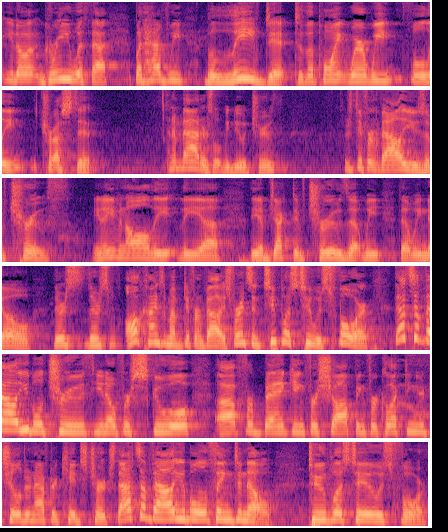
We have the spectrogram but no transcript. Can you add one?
you know, agree with that but have we believed it to the point where we fully trust it? And it matters what we do with truth. There's different values of truth. You know, even all the, the, uh, the objective truths that we, that we know, there's, there's all kinds of them have different values. For instance, 2 plus 2 is 4. That's a valuable truth, you know, for school, uh, for banking, for shopping, for collecting your children after kids' church. That's a valuable thing to know. 2 plus 2 is 4.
